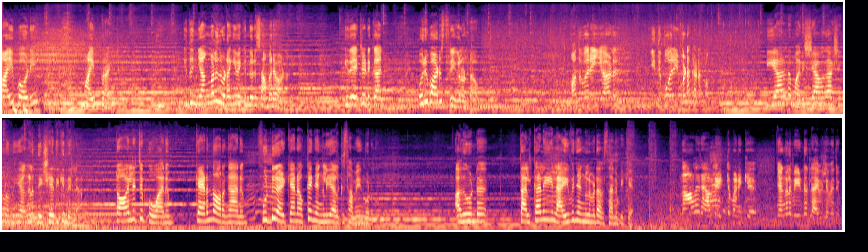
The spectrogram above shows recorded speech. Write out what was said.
മൈ ബോഡി മൈ പ്രൈഡ് ഇത് ഞങ്ങൾ തുടങ്ങി വെക്കുന്ന ഒരു സമരമാണ്. ഇത് ഏറ്റെടുക്കാൻ ഒരുപാട് സ്ത്രീകളുണ്ടാവും. അതുവരെ ഇയാൾ ഇതുപോലെ ഇവിടെ കിടക്കും. ഇയാളുടെ മനുഷ്യാവകാശങ്ങളൊന്നും ഞങ്ങൾ നിഷേധിക്കുന്നില്ല. ടോയ്ലറ്റിൽ പോവാനും കിടന്നുറങ്ങാനും ഫുഡ് കഴിക്കാനും ഒക്കെ ഞങ്ങൾ ഇയാൾക്ക് സമയം കൊടുക്കും. അതുകൊണ്ട് തൽക്കാലം ഈ ലൈവ് ഞങ്ങൾ ഇവിടെ അവസാനിപ്പിക്കാം. നാളെ രാവിലെ എട്ട് മണിക്ക് ഞങ്ങൾ വീണ്ടും ലൈവിൽ വരും.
